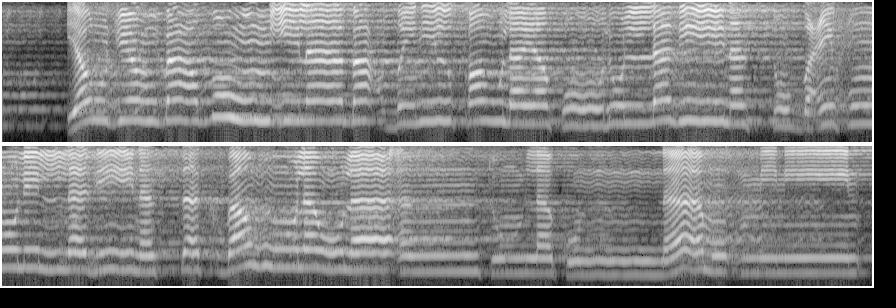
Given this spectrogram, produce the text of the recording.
يرجع بعضهم إلى بعض القول يقول الذين استضعفوا للذين استكبروا لولا أنتم لكنا مؤمنين.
